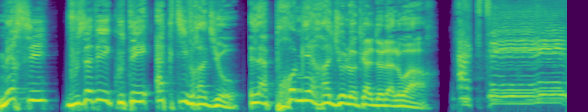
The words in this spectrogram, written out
Merci, vous avez écouté Active Radio, la première radio locale de la Loire. Active.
